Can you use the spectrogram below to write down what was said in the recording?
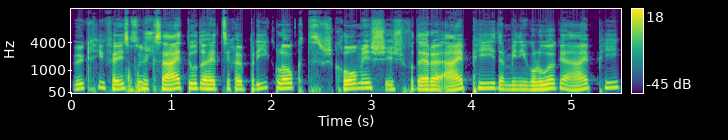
wirklich, Facebook Also hat gesagt, du, da hat sich jemand eingeloggt, ist komisch, ist von dieser IP, dann bin ich schauen, IP.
